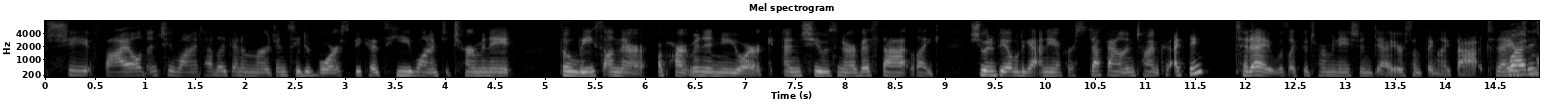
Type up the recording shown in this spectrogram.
she filed and she wanted to have like an emergency divorce because he wanted to terminate the lease on their apartment in New York and she was nervous that like she wouldn't be able to get any of her stuff out in time. I think today was like the termination day or something like that. Today Why did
